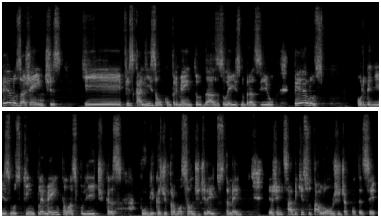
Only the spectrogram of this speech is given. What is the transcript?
pelos agentes que fiscalizam o cumprimento das leis no Brasil, pelos organismos que implementam as políticas públicas de promoção de direitos também. E a gente sabe que isso está longe de acontecer.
